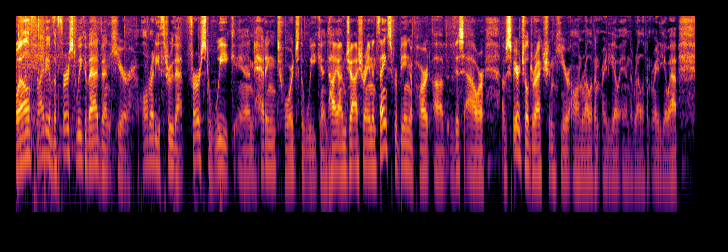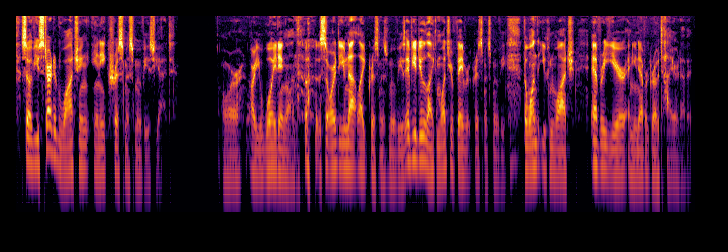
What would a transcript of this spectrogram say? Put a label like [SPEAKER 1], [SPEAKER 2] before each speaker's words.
[SPEAKER 1] Well, Friday of the first week of Advent here, already through that first week and heading towards the weekend. Hi, I'm Josh Raymond. Thanks for being a part of this hour of spiritual direction here on Relevant Radio and the Relevant Radio app. So, have you started watching any Christmas movies yet? Or are you waiting on those? Or do you not like Christmas movies? If you do like them, what's your favorite Christmas movie? The one that you can watch every year and you never grow tired of it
